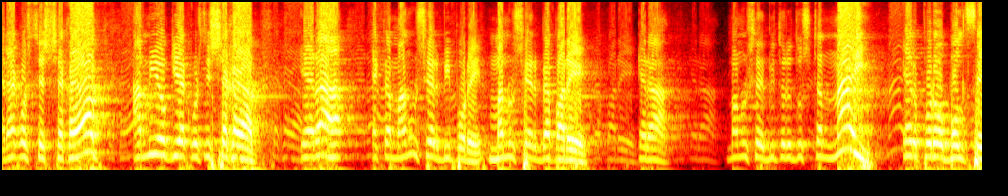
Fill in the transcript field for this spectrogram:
এরা করছে শেখায়াত, আমিও গিয়া করছি শেখায়াত। এরা একটা মানুষের বিপরে মানুষের ব্যাপারে। এরা মানুষের ভিতরে দুষ্টান নাই। এরপরেও বলছে,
